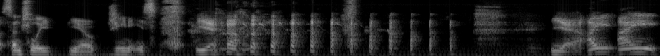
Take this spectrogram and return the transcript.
essentially you know genies Yeah. Yeah, I I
